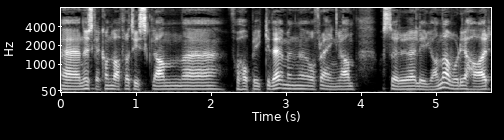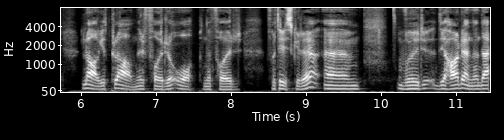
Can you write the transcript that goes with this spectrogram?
Eh, nå husker jeg ikke om det var fra Tyskland, eh, for håper ikke det, men og fra England og større ligaene, hvor de har laget planer for å åpne for, for tilskuere. Eh, hvor de har denne, det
